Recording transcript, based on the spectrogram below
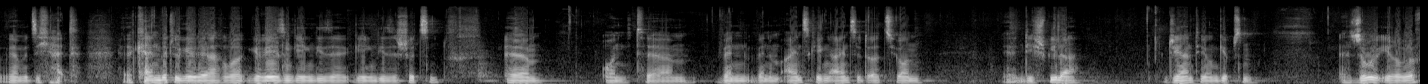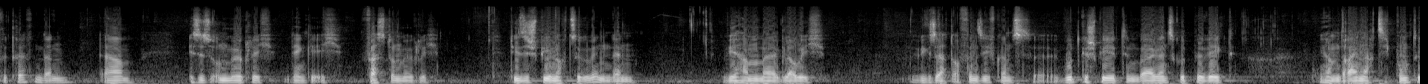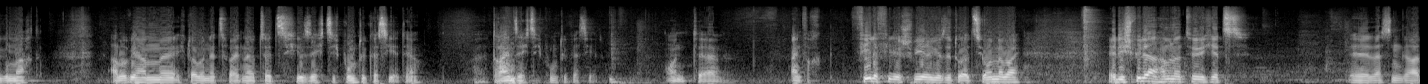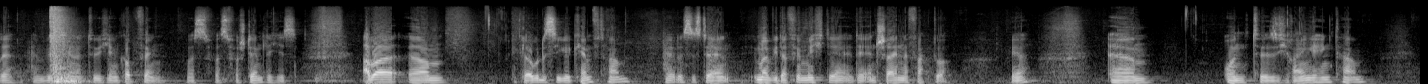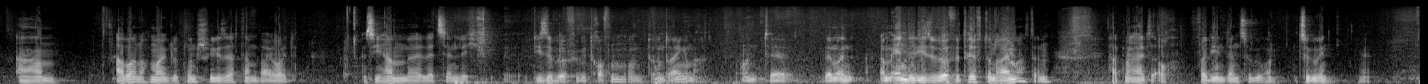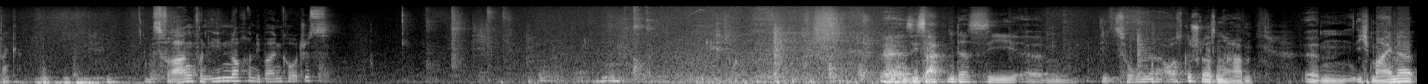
wäre mit Sicherheit äh, kein Mittelgewehr gewesen gegen diese, gegen diese Schützen. Ähm, und ähm, wenn, wenn im 1 gegen 1 Situation äh, die Spieler Gianti und Gibson äh, so ihre Würfe treffen, dann ähm, ist es unmöglich, denke ich, fast unmöglich, dieses Spiel noch zu gewinnen. Denn wir haben, äh, glaube ich, wie gesagt, offensiv ganz äh, gut gespielt, den Ball ganz gut bewegt. Wir haben 83 Punkte gemacht. Aber wir haben, äh, ich glaube, in der zweiten Halbzeit hier 60 Punkte kassiert, ja. 63 Punkte kassiert. Und äh, einfach viele, viele schwierige Situationen dabei. Ja, die Spieler haben natürlich jetzt, äh, lassen gerade ein bisschen natürlich ihren Kopf hängen was, was verständlich ist. Aber ähm, Ich glaube, dass sie gekämpft haben. Ja, das ist der, immer wieder für mich der, der entscheidende Faktor. Ja? Ähm, und äh, sich reingehängt haben. Ähm, aber nochmal Glückwunsch, wie gesagt, an Bayreuth. Sie haben äh, letztendlich äh, diese Würfe getroffen und, und reingemacht. Und äh, wenn man am Ende diese Würfe trifft und reinmacht, dann hat man halt auch verdient, dann zu, gewonnen, zu gewinnen. Ja, danke. Gibt es Fragen von Ihnen noch an die beiden Coaches? Äh, Sie sagten, dass Sie ähm, die Zone ausgeschlossen haben. Ähm, ich meine,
